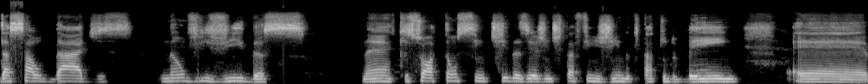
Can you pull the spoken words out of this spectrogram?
das saudades não vividas, né, que só estão sentidas e a gente está fingindo que está tudo bem, é,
